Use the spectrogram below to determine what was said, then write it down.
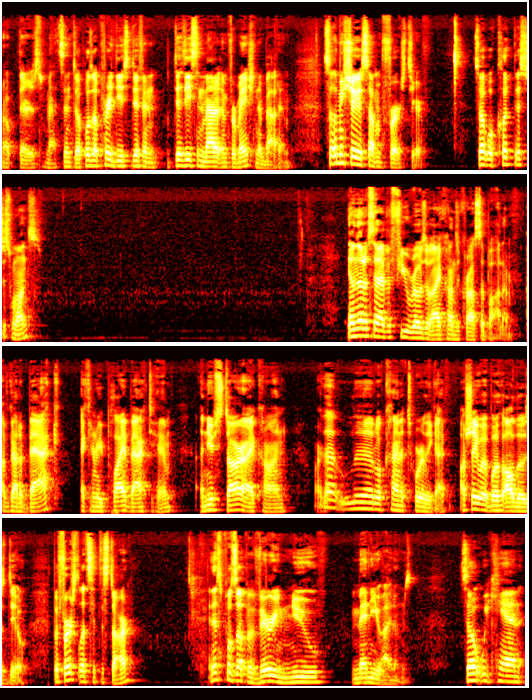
Oh, there's Matt Cinto. It pulls up a pretty de- different, decent amount of information about him. So let me show you something first here. So we'll click this just once. You'll notice that I have a few rows of icons across the bottom. I've got a back. I can reply back to him. A new star icon, or that little kind of twirly guy. I'll show you what both all those do. But first, let's hit the star. And this pulls up a very new menu items. So we can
